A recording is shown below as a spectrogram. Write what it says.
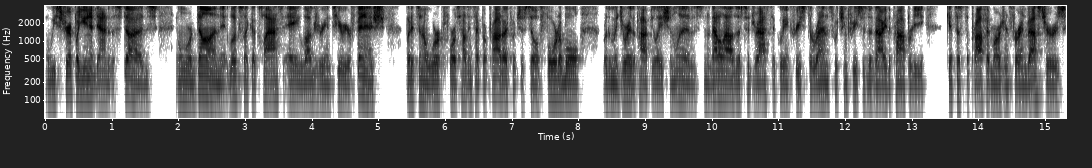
and we strip a unit down to the studs. And when we're done, it looks like a class A luxury interior finish but it's in a workforce housing type of product, which is still affordable, where the majority of the population lives. Know, that allows us to drastically increase the rents, which increases the value of the property, gets us the profit margin for investors.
